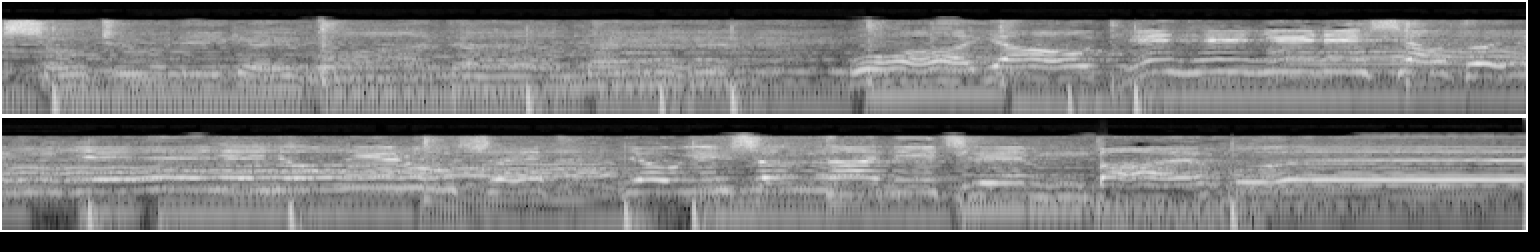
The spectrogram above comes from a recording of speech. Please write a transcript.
守住你给我的美。我要天天与你相对，夜夜拥你入睡，要一生爱你千百回。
